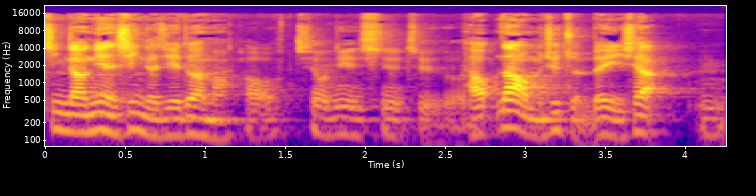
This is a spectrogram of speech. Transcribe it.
进到念信的阶段吗？好，进到念信的阶段。好，那我们去准备一下。嗯，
